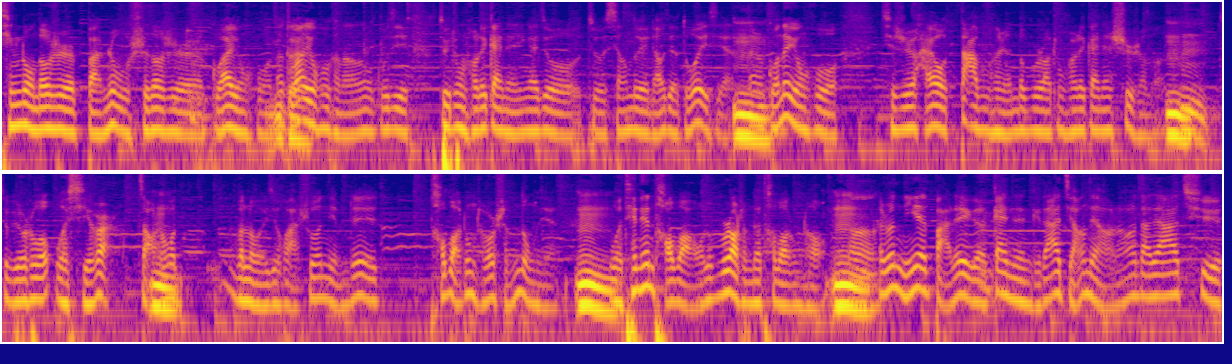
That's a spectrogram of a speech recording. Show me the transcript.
听众都是百分之五十都是国外用户，那国外用户可能我估计对众筹这概念应该就就相对了解多一些，嗯。但是国内用户其实还有大部分人都不知道众筹这概念是什么。嗯。就比如说我我媳妇儿早上嗯。我问了我一句话，说你们这淘宝众筹是什么东西？嗯，我天天淘宝，我都不知道什么叫淘宝众筹。嗯。他说你也把这个概念给大家讲讲，然后大家去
